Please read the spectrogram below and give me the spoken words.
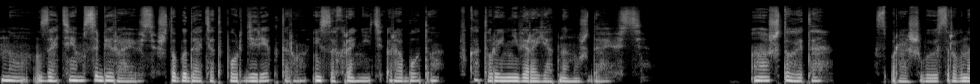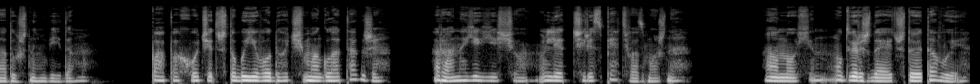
но затем собираюсь, чтобы дать отпор директору и сохранить работу, в которой невероятно нуждаюсь. «А что это?» — спрашиваю с равнодушным видом. «Папа хочет, чтобы его дочь могла так же? Рано ей еще, лет через пять, возможно». Анохин утверждает, что это вы.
